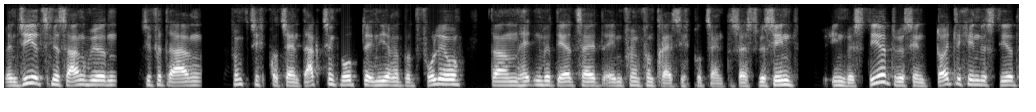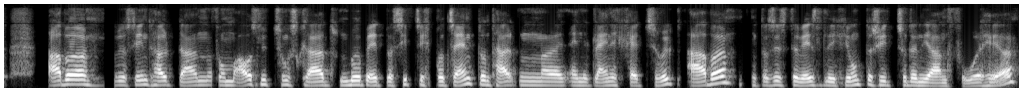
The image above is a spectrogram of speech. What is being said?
wenn Sie jetzt mir sagen würden, Sie vertragen 50 Prozent Aktienquote in Ihrem Portfolio, dann hätten wir derzeit eben 35 Prozent. Das heißt, wir sind investiert, wir sind deutlich investiert, aber wir sind halt dann vom Ausnützungsgrad nur bei etwa 70 Prozent und halten eine Kleinigkeit zurück. Aber, und das ist der wesentliche Unterschied zu den Jahren vorher,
